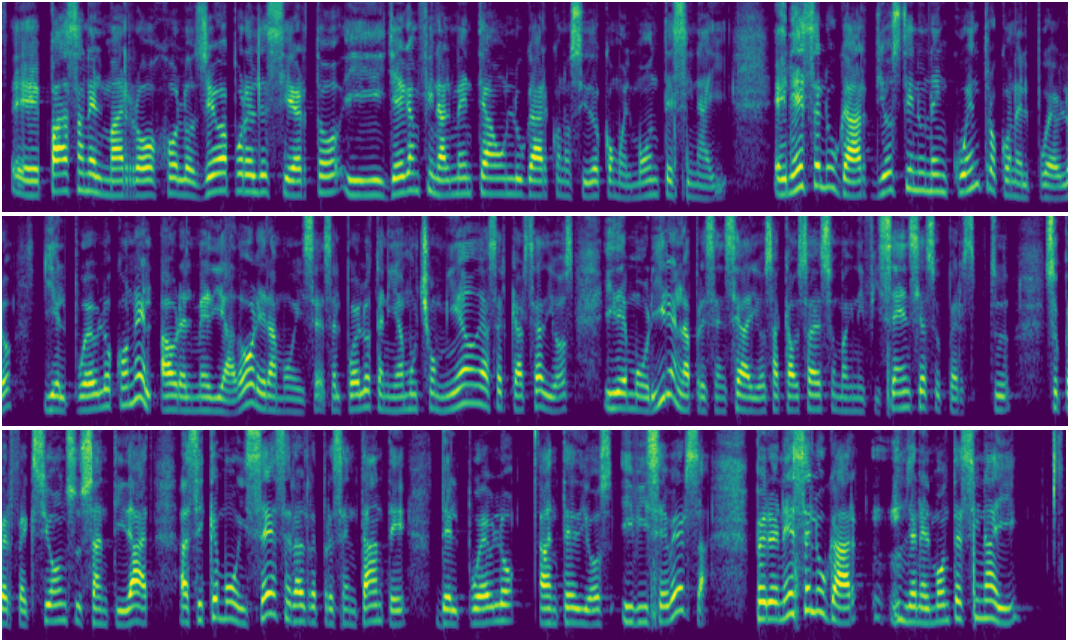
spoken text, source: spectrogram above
Eh, pasan el Mar Rojo, los lleva por el desierto y llegan finalmente a un lugar conocido como el Monte Sinaí. En ese lugar Dios tiene un encuentro con el pueblo y el pueblo con él. Ahora el mediador era Moisés. El pueblo tenía mucho miedo de acercarse a Dios y de morir en la presencia de Dios a causa de su magnificencia, su, perfección, su santidad. Así que Moisés era el representante del pueblo ante Dios y viceversa. Pero en ese lugar, en el monte Sinaí,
